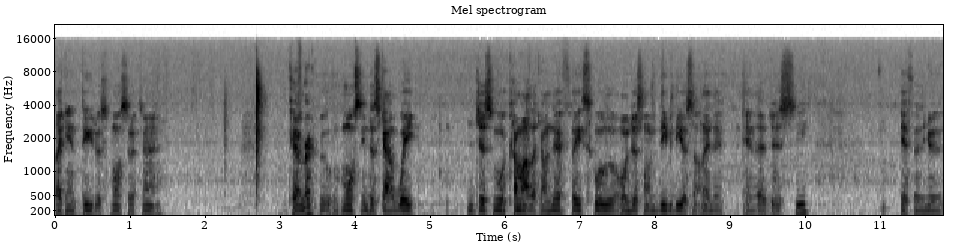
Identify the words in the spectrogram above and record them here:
like in theaters most of the time. Cause America mostly just gotta wait, just will come out like on Netflix, Hulu, or just on DVD or something like that, and let's just see if it's good.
